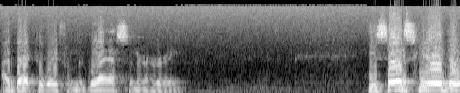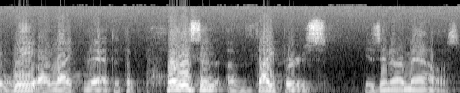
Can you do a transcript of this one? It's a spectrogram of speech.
I backed away from the glass in a hurry. He says here that we are like that, that the poison of vipers is in our mouths.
